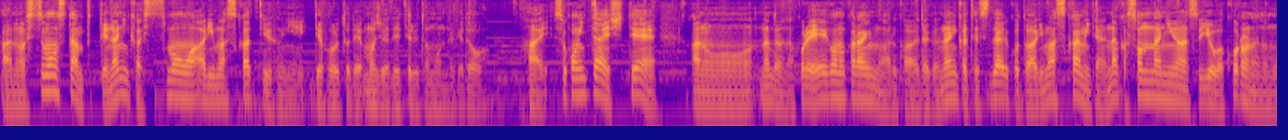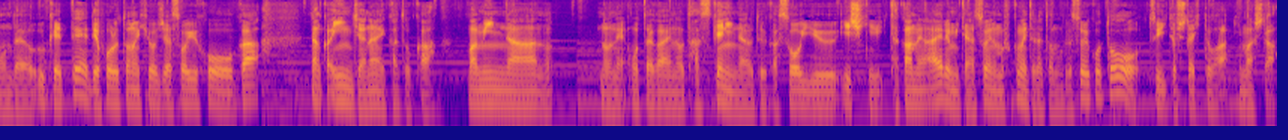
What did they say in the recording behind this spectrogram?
あの質問スタンプって何か質問はありますかっていうふうにデフォルトで文字が出てると思うんだけどはい、そこに対してあのー、なんだろうなこれ英語の絡みもあるからあれだけど何か手伝えることありますかみたいななんかそんなニュアンス要はコロナの問題を受けてデフォルトの表示はそういう方がなんかいいんじゃないかとか、まあ、みんなののねお互いの助けになるというかそういう意識高め合えるみたいなそういうのも含めてだと思うけどそういうことをツイートした人がいました。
